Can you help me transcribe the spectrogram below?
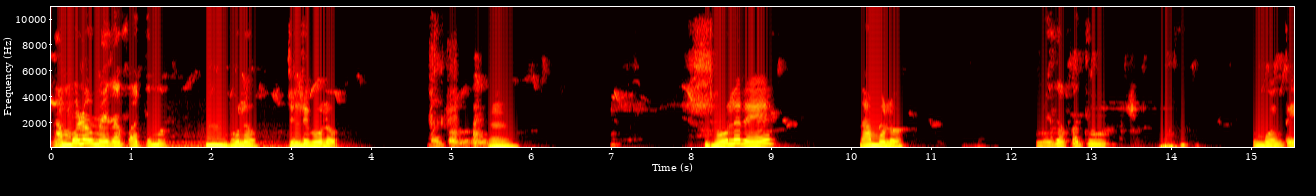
नाम बोलो मेरा फातिमा हम्म बोलो जल्दी बोलो हम्म बोलो रे नाम बोलो मेरा फातिमा तुम बोलती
